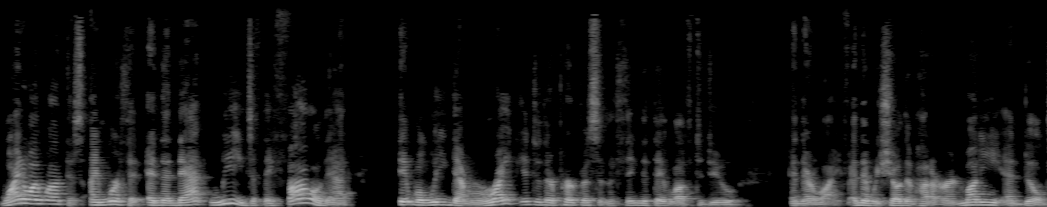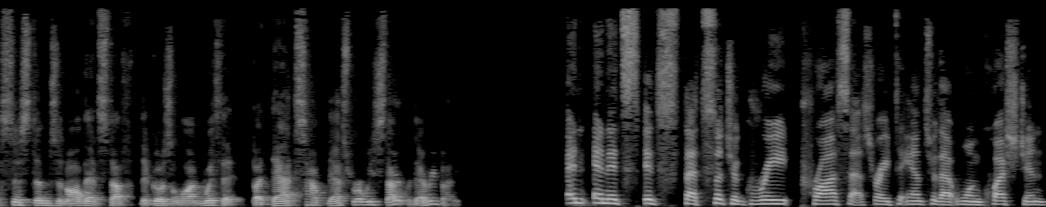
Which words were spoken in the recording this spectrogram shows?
Why do I want this? I'm worth it. And then that leads, if they follow that, it will lead them right into their purpose and the thing that they love to do in their life. And then we show them how to earn money and build systems and all that stuff that goes along with it. But that's how, that's where we start with everybody. And, and it's, it's, that's such a great process, right? To answer that one question,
